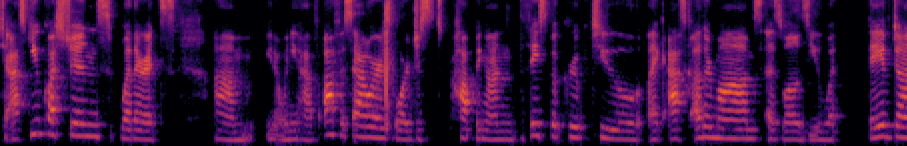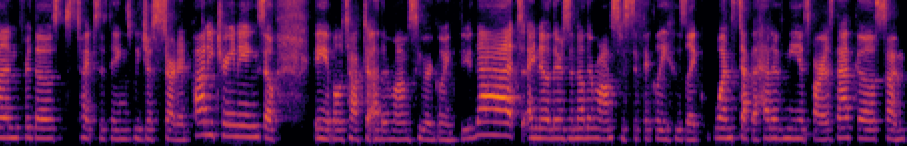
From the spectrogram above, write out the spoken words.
to ask you questions, whether it's um, you know, when you have office hours or just hopping on the Facebook group to like ask other moms as well as you what they've done for those types of things. We just started potty training. So being able to talk to other moms who are going through that. I know there's another mom specifically who's like one step ahead of me as far as that goes. So I'm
